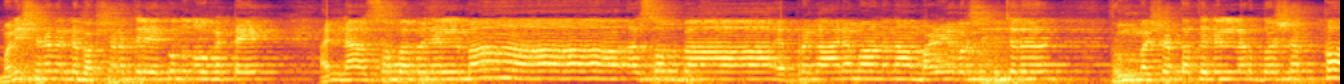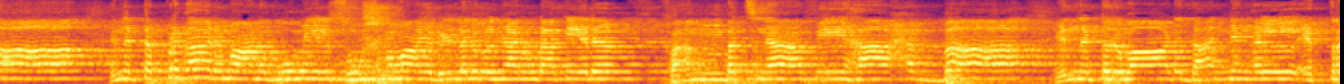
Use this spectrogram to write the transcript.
മനുഷ്യൻ അവന്റെ ഭക്ഷണത്തിലേക്കൊന്ന് നോക്കട്ടെ. എപ്രകാരമാണ് നാം മഴയെ വർഷിപ്പിച്ചത്? എന്നിട്ട് പ്രകാരമാണ് ഭൂമിയിൽ സൂക്ഷ്മമായ വിള്ളലുകൾ ഞാൻ ഉണ്ടാക്കിയത്. എന്നിട്ട് ഒരുപാട് ധാന്യങ്ങൾ എത്ര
